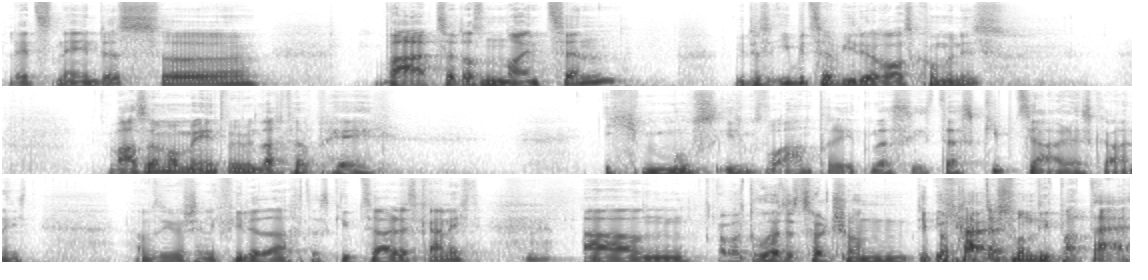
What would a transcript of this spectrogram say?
letzten Endes äh, war 2019, wie das Ibiza-Video rausgekommen ist, war so ein Moment, wo ich mir gedacht habe, hey, ich muss irgendwo antreten. Das, das gibt es ja alles gar nicht. Haben sich wahrscheinlich viele gedacht, das gibt es ja alles gar nicht. Ähm, Aber du hattest halt schon die Partei. ich hatte schon die Partei.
